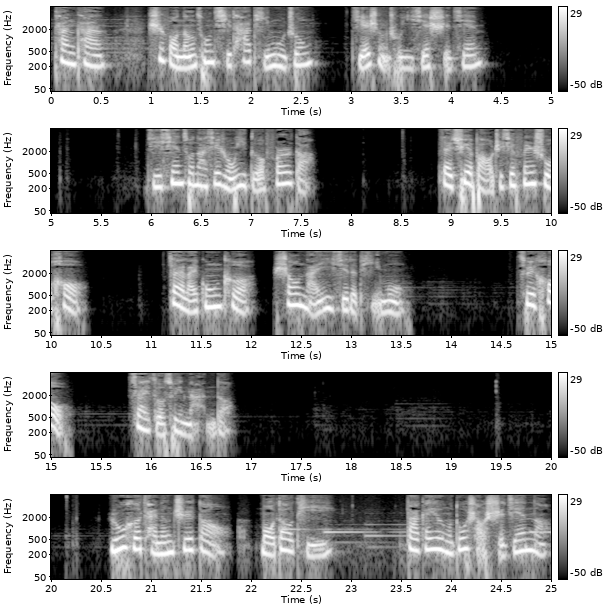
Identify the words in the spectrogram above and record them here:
看看是否能从其他题目中节省出一些时间。即先做那些容易得分的，在确保这些分数后，再来攻克稍难一些的题目，最后再做最难的。如何才能知道某道题大概要用多少时间呢？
